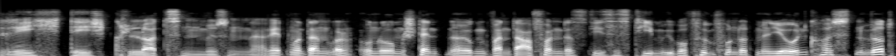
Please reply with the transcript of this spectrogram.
richtig klotzen müssen. Da reden wir dann unter Umständen irgendwann davon, dass dieses Team über 500 Millionen kosten wird.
